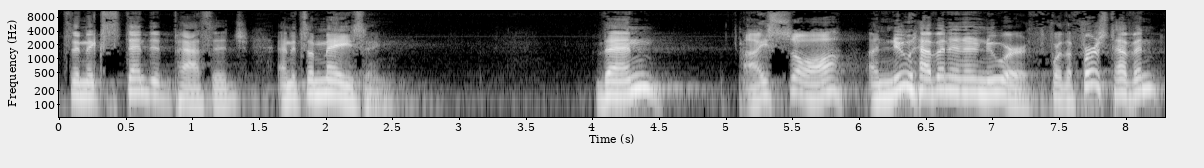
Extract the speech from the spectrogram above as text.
It's an extended passage, and it's amazing. Then I saw a new heaven and a new earth, for the first heaven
